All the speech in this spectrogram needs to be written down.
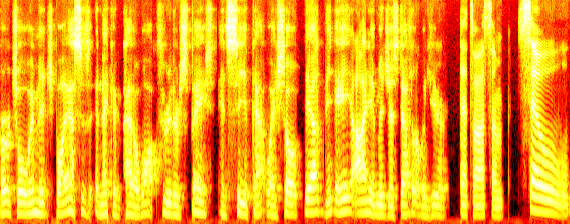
virtual image glasses and they can kind of walk through their space and see it that way. So, yeah, the AI image is definitely here. That's awesome. So,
